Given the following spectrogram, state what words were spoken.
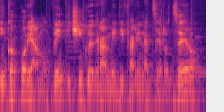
Incorporiamo 25 g di farina 00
